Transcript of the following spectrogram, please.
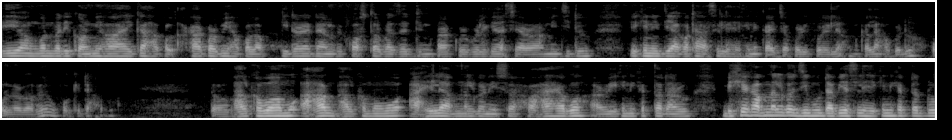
এই অংগনবাদী কৰ্মী সহায়িকাসকল আশা কৰ্মীসকলক কিদৰে তেওঁলোকে কষ্টৰ বাজেট দিন পাৰ কৰিবলগীয়া আছে আৰু আমি যিটো এইখিনি দিয়া কথা আছিলে সেইখিনি কাৰ্যকৰী কৰিলে সোনকালে সকলো সকলোৰে বাবে উপকৃত হ'ব। ভাল খবৰসমূহ আহক ভাল খবৰসমূহ আহিলে আপোনালোকৰ নিশ্চয় সহায় হ'ব আৰু এইখিনি ক্ষেত্ৰত আৰু বিশেষ আপোনালোকৰ যিবোৰ দাবী আছিলে সেইখিনি ক্ষেত্ৰতো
